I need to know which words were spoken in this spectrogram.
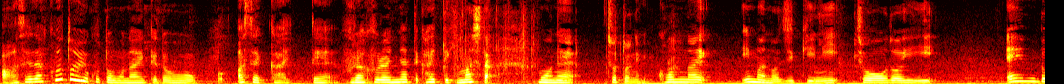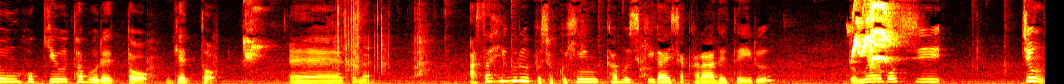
汗だくということもないけど汗かいてフラフラになって帰ってきました。もうねちょっとねこんな今の時期にちょうどいい塩分補給タブレットゲット。えー、っとねアサヒグループ食品株式会社から出ている梅干し純。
